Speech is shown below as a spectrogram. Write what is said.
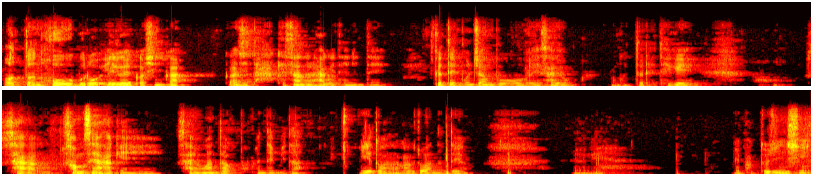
어떤 호흡으로 읽을 것인가까지 다 계산을 하게 되는데 그때 문장부의 사용 이런 것들을 되게 어, 사, 섬세하게 사용한다고 보면 됩니다. 얘도 하나 가져왔는데요. 여기 박도진 시인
